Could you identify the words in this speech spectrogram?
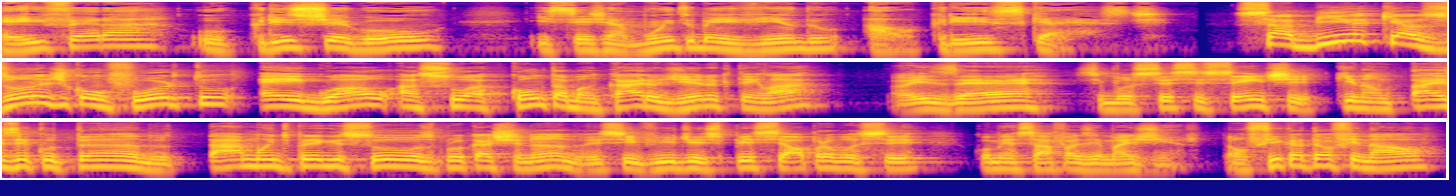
Hey fera, o Cris chegou e seja muito bem-vindo ao Cris Cast. Sabia que a zona de conforto é igual à sua conta bancária, o dinheiro que tem lá? Pois é, se você se sente que não está executando, está muito preguiçoso, procrastinando, esse vídeo é especial para você começar a fazer mais dinheiro. Então fica até o final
